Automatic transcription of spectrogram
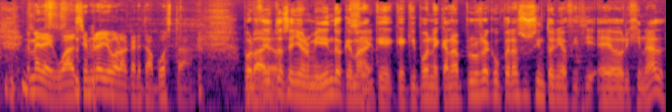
Me da igual, siempre llevo la careta puesta. Por Vale, cierto, vale. señor Mirindo, ¿qué, más, Sí. que, que aquí pone Canal Plus recupera su sintonía eh, original.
